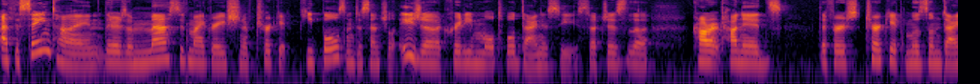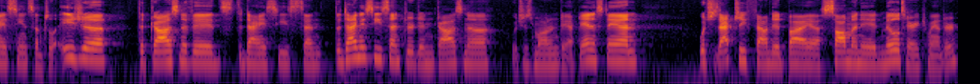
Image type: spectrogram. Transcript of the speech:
At the same time, there's a massive migration of Turkic peoples into Central Asia, creating multiple dynasties, such as the Karakhanids, the first Turkic Muslim dynasty in Central Asia, the Ghaznavids, the dynasty, cent- the dynasty centered in Ghazna, which is modern day Afghanistan, which is actually founded by a Samanid military commander,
